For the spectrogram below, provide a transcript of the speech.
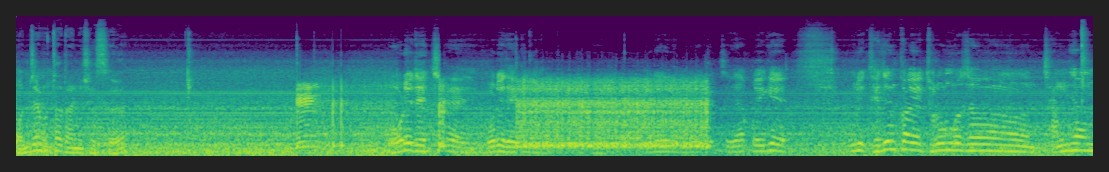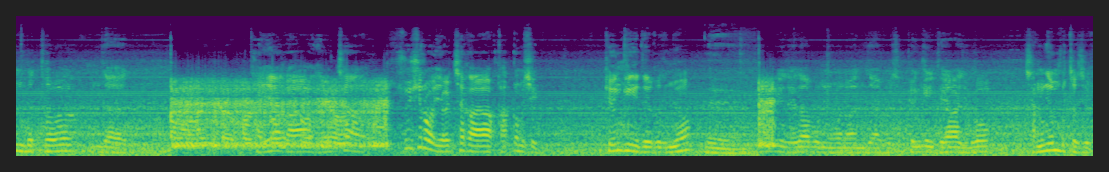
언제부터 다니셨어요? 오래됐지, 오래되기도 오래됐지. 그래갖고 이게 우리 대전가에 들어온 것은 작년부터 이제 다이아가 열차 수시로 열차가 가끔씩 변경이 되거든요. 네. 변경이 되다 보면은 이제 벌써 변경이 돼가지고 작년부터 지금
